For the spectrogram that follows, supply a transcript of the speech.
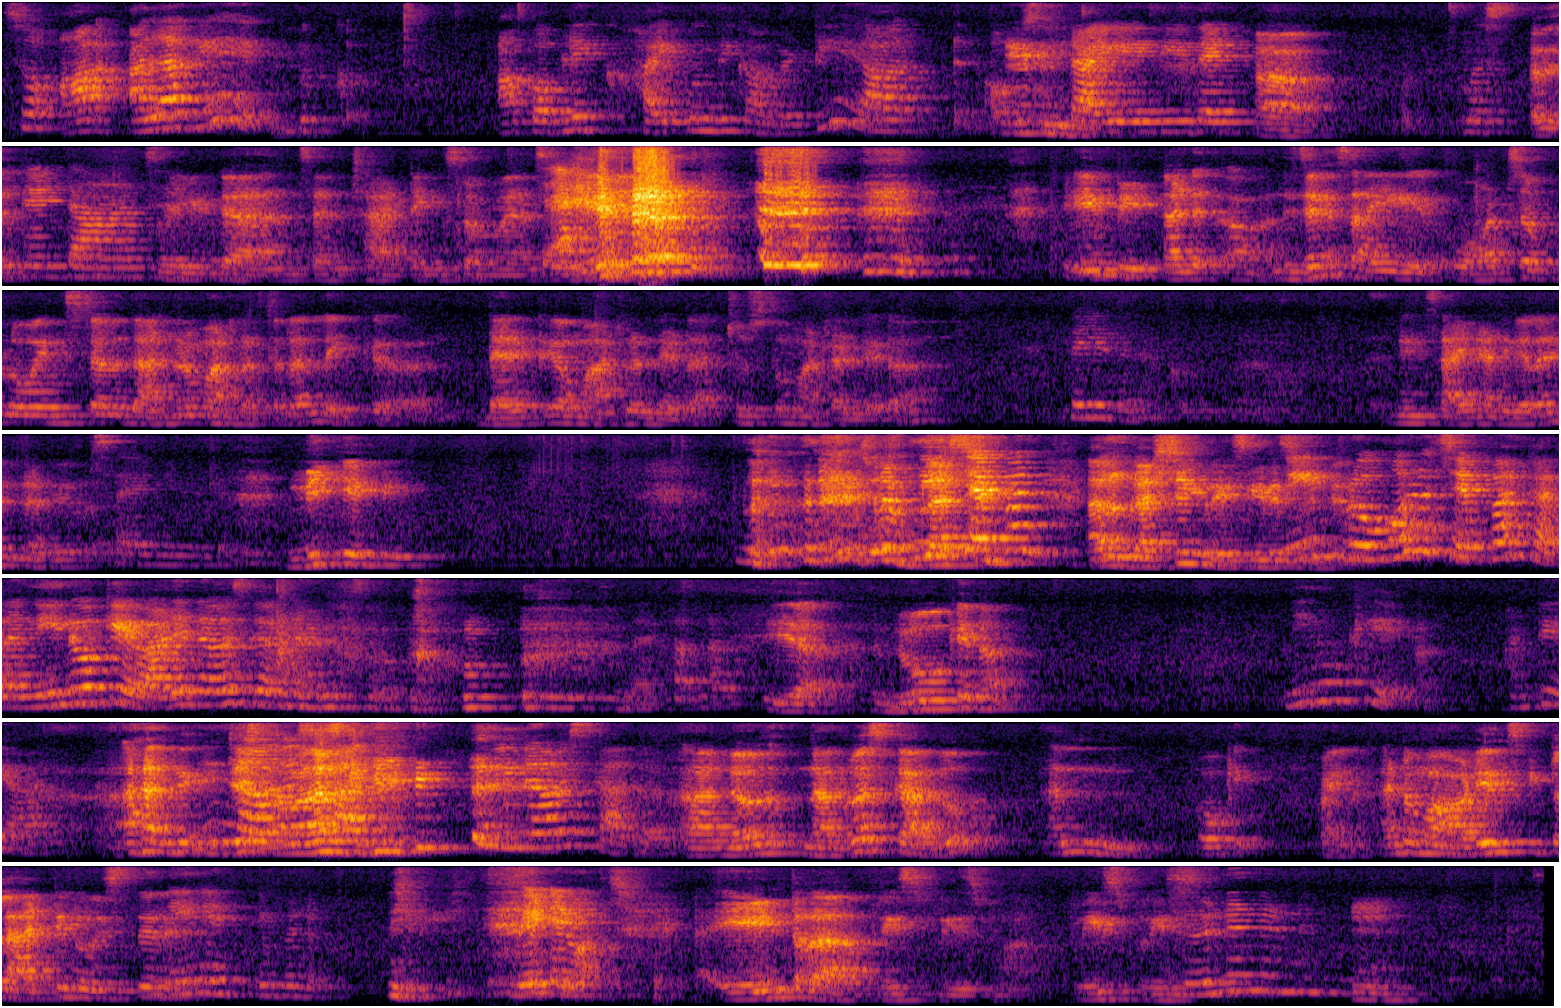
So, alage, ఆ public hype ఉంది కాబట్టి టై అయింది then మస్త్ అదే. Dance dance and chatting romance Chat. ఏంటి అంటే ఆ, నిజంగా సాయి వాట్సాప్ లో ఇన్స్టాలో దాంట్లో మాట్లాడతారా లైక్ డైరెక్ట్ గా మాట్లాడలేడా చూస్తూ మాట్లాడలేడా తెలీదు నాకు నేను సాయిని అడగల నేను అడగల సరే నేను నీకేంటి నేను ప్రోమోలో చెప్పాను కదా నేను ఓకే వాడే నర్వస్గా ఉన్నాడు. నువ్వు ఓకేనా? నేను ఓకే. అంటే నర్వస్ కాదు. అండ్ ఓకే ఫైన్ అంటే మా ఆడియన్స్కి క్లారిటీ నువ్వు ఇస్తే ఏంట్రా? ప్లీజ్ ప్లీజ్ మా ప్లీజ్ ప్లీజ్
